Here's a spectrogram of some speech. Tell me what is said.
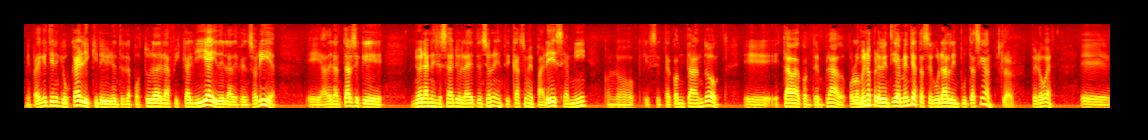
me parece que tiene que buscar el equilibrio entre la postura de la fiscalía y de la defensoría, eh, adelantarse que no era necesario la detención, en este caso me parece a mí, con lo que se está contando, eh, estaba contemplado, por lo menos preventivamente hasta asegurar la imputación. Claro. Pero bueno, Eh,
